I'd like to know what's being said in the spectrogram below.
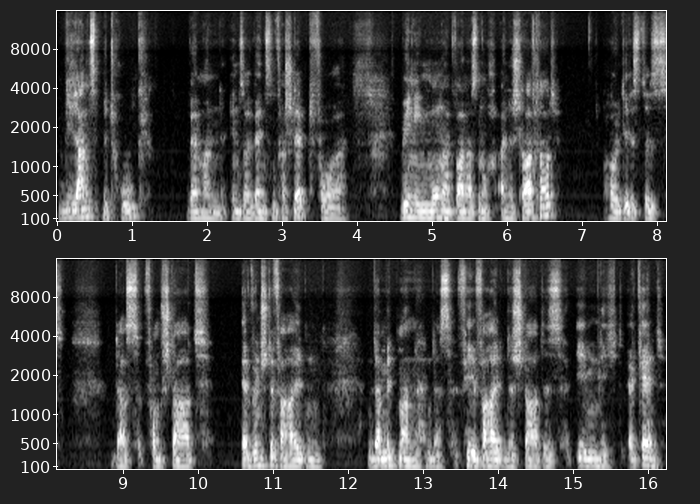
Bilanzbetrug, wenn man Insolvenzen verschleppt. Vor wenigen Monaten war das noch eine Straftat. Heute ist es das vom Staat erwünschte Verhalten, damit man das Fehlverhalten des Staates eben nicht erkennt.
